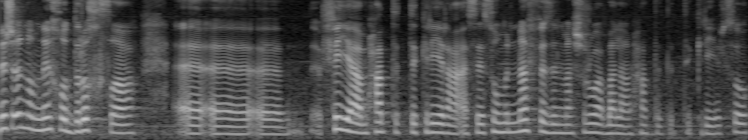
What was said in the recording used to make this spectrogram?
مش إنه بناخذ رخصة آه، فيها محطة تكرير على اساسه وبننفذ المشروع بلا محطة التكرير. سو so,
